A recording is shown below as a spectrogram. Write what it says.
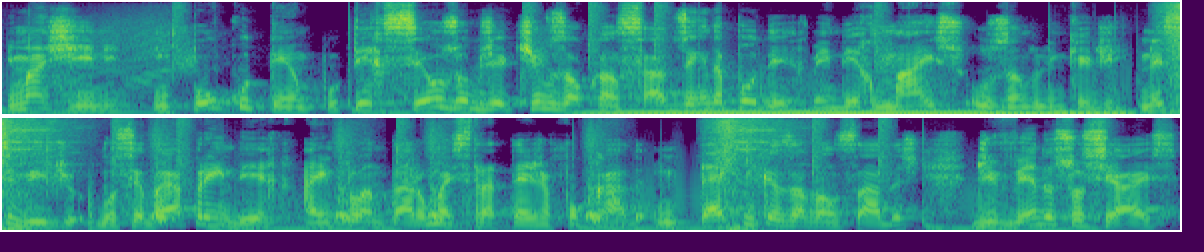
Imagine, em pouco tempo, ter seus objetivos alcançados e ainda poder vender mais usando o LinkedIn. Nesse vídeo, você vai aprender a implantar uma estratégia focada em técnicas avançadas de vendas sociais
